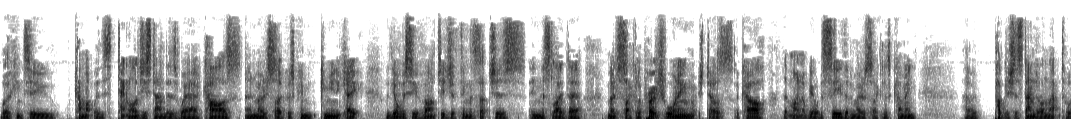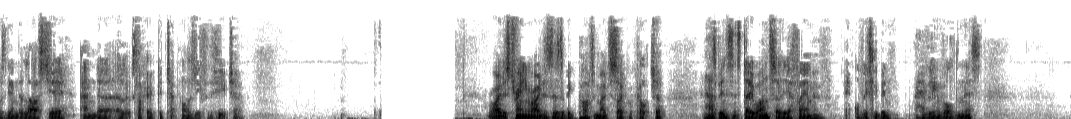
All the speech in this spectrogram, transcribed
working to come up with technology standards where cars and motorcycles can communicate with the obvious advantage of things such as in the slide there motorcycle approach warning which tells a car that might not be able to see that a motorcycle is coming. Uh, we published a standard on that towards the end of last year and uh, it looks like a good technology for the future. Riders training riders is a big part of motorcycle culture and has been since day one, so the FIM have obviously been heavily involved in this.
